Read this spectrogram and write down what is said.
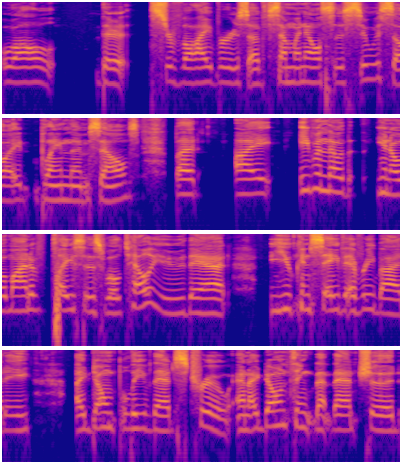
all the survivors of someone else's suicide blame themselves but I even though you know a lot of places will tell you that you can save everybody, I don't believe that's true, and I don't think that that should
